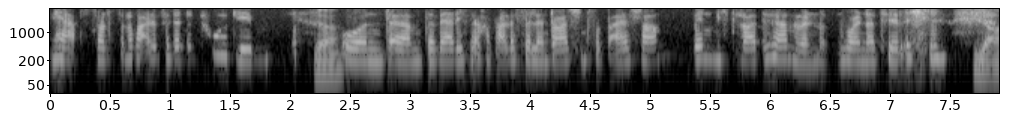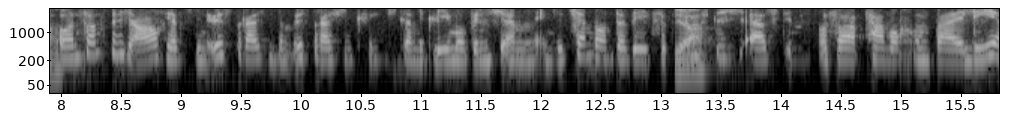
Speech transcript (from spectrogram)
Herbst soll es dann auf alle Fälle eine Tour geben. Ja. Und ähm, da werde ich auch auf alle Fälle in Deutschland vorbeischauen, wenn mich die Leute hören wollen, wollen natürlich. Ja. Und sonst bin ich auch jetzt in Österreich mit einem österreichischen Künstler, mit Lemo, bin ich ähm, im Dezember unterwegs. Jetzt Ja. durfte ich erst im, vor ein paar Wochen bei Lea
